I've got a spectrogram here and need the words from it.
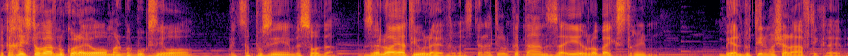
וככה הסתובבנו כל היום על בקבוק זירו, מיץ תפוזים וסודה. זה לא היה טיול לאברסט, אלא טיול קטן, זעיר, לא באקסטרים. בילדותי למשל אהבתי כאלה,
